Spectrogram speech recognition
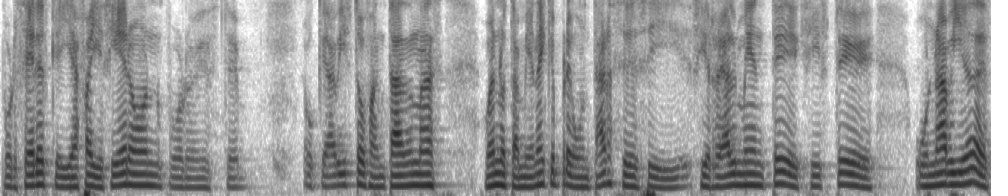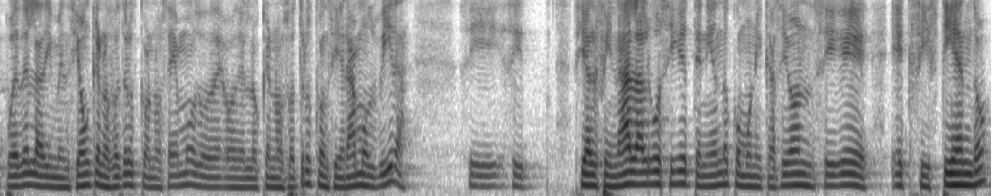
por seres que ya fallecieron, por este, o que ha visto fantasmas, bueno, también hay que preguntarse si, si realmente existe una vida después de la dimensión que nosotros conocemos o de, o de lo que nosotros consideramos vida. Si, si si al final algo sigue teniendo comunicación, sigue existiendo,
